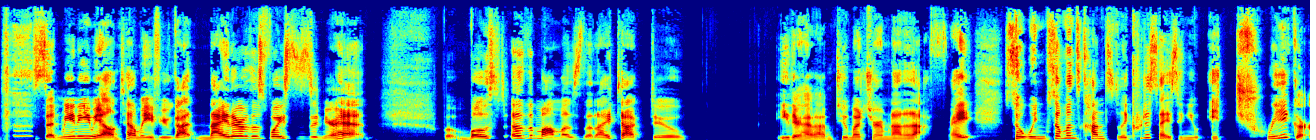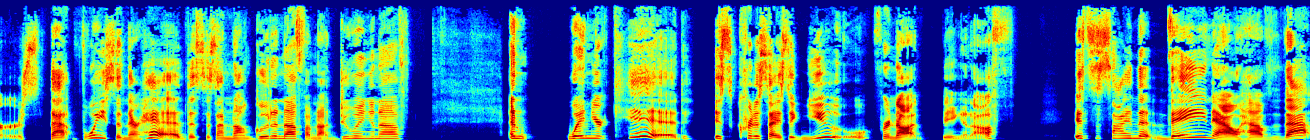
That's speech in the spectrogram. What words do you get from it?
Send me an email and tell me if you've got neither of those voices in your head. But most of the mamas that I talk to either have I'm too much or I'm not enough, right? So when someone's constantly criticizing you, it triggers that voice in their head that says, I'm not good enough, I'm not doing enough. And when your kid is criticizing you for not being enough, it's a sign that they now have that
